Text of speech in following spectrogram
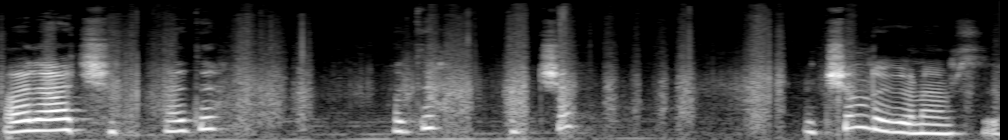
Hadi açın. Hadi. Hadi açın. Açın da göreyim sizi.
